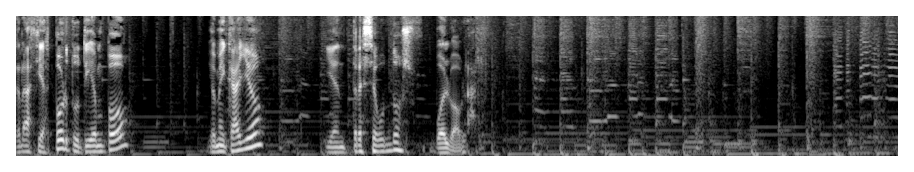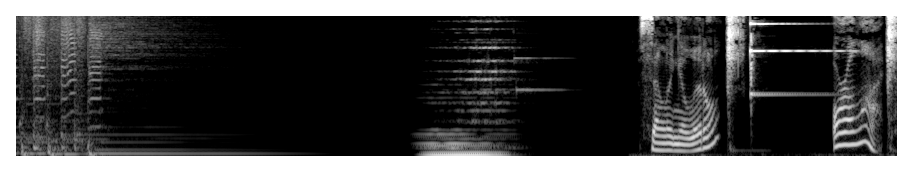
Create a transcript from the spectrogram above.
gracias por tu tiempo. Yo me callo y en tres segundos vuelvo a hablar. Selling a little or a lot?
